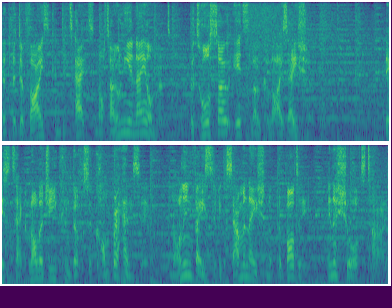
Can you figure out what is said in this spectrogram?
that the device can detect not only an ailment, but also its localization. This technology conducts a comprehensive, non-invasive examination of the body in a short time.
